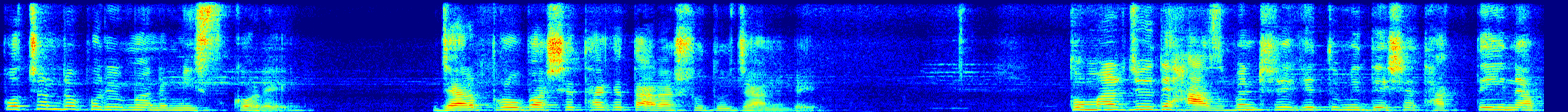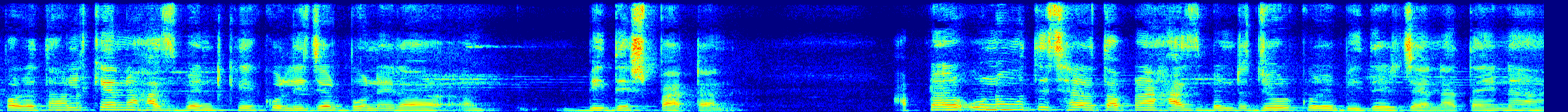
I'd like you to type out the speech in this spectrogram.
প্রচণ্ড পরিমাণে মিস করে। যারা প্রবাসে থাকে, তারা শুধু জানবে। তোমার যদি হাজব্যান্ড রেখে তুমি দেশে থাকতেই না পারো, তাহলে কেন হাজব্যান্ডকে কলিজার বোনেরা বিদেশ পাঠান? আপনার অনুমতি ছাড়া তো আপনার হাজব্যান্ড জোর করে বিদেশ যায় না, তাই না?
